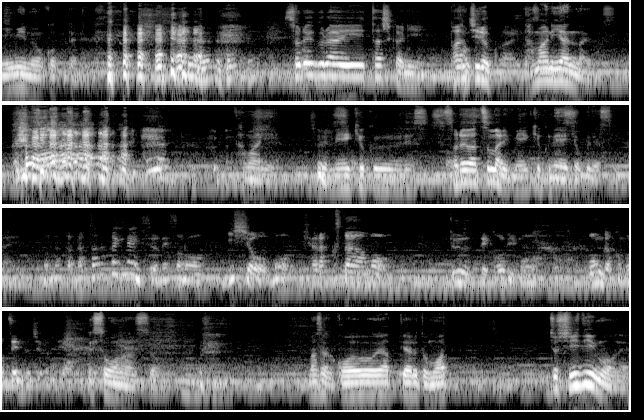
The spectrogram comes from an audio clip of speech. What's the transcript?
耳に残ってね。それぐらい確かにパンチ力がありますたまに嫌になります たまにそれ名曲です。それはつまり名曲です。名曲です。はい。なんかなかなかいないんですよね。その衣装もキャラクターもルーって語尾も音楽も全部自分でやる。そうなんですよ。まさかこうやってやると思わ一応 CD もね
